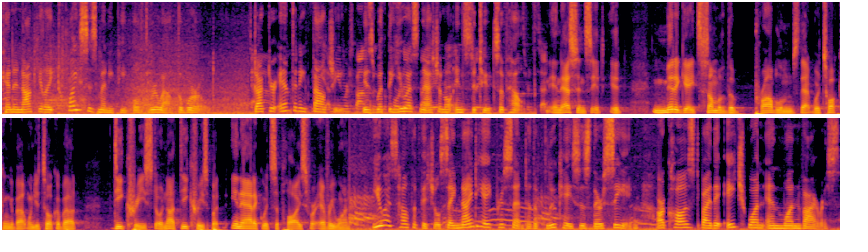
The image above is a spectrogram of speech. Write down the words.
can inoculate twice as many people throughout the world. Dr. Anthony Fauci is with the U.S. National Institutes of Health. In essence, it, it mitigates some of the problems that we're talking about when you talk about decreased or not decreased, but inadequate supplies for everyone. U.S. health officials say 98% of the flu cases they're seeing are caused by the H1N1 virus.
